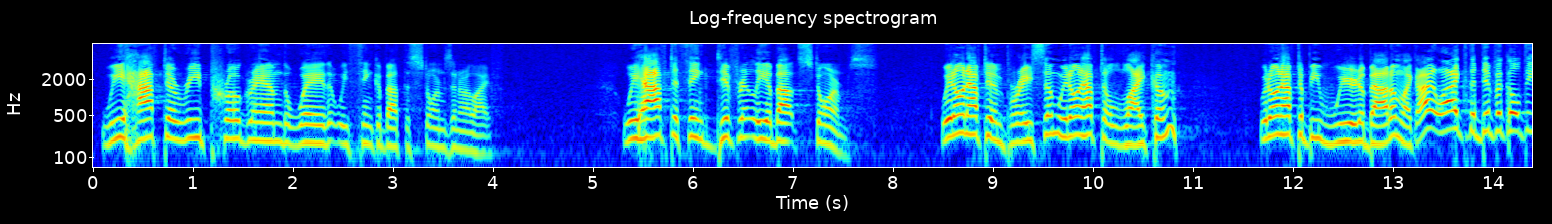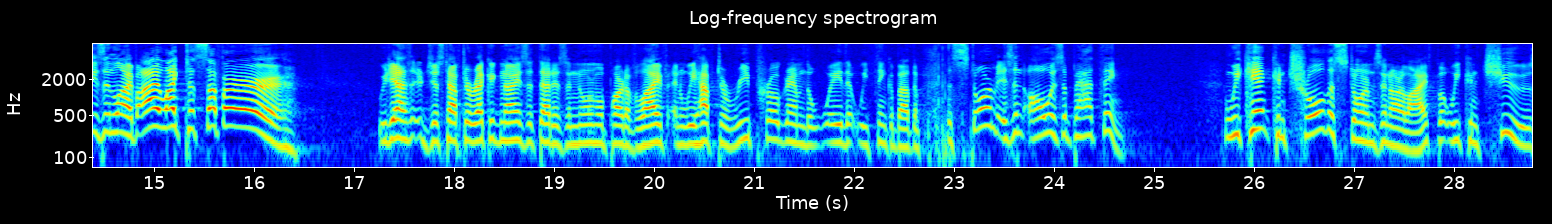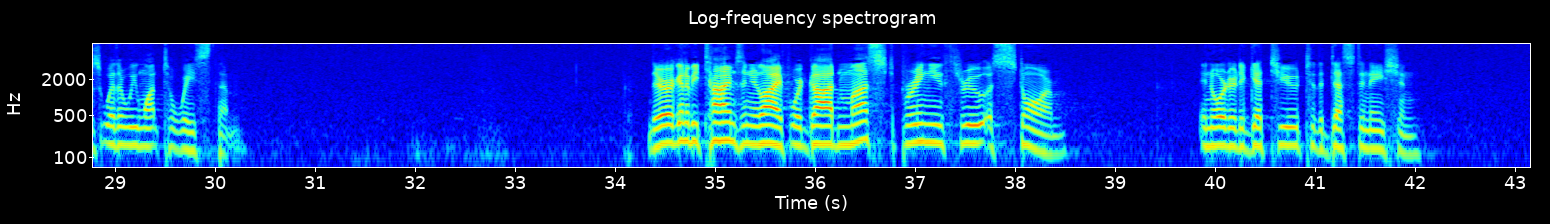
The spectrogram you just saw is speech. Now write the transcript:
We have to reprogram the way that we think about the storms in our life we have to think differently about storms. We don't have to embrace them, we don't have to like them. We don't have to be weird about them, like, I like the difficulties in life, I like to suffer. We just have to recognize that that is a normal part of life, and we have to reprogram the way that we think about them. The storm isn't always a bad thing. We can't control the storms in our life, but we can choose whether we want to waste them. There are going to be times in your life where God must bring you through a storm in order to get you to the destination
